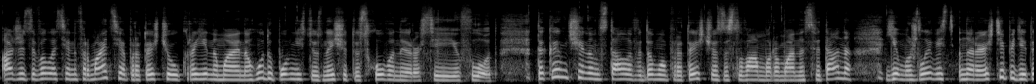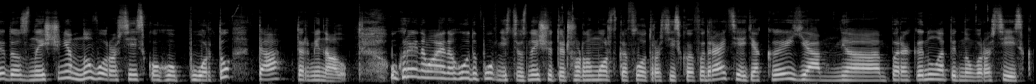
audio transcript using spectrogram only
Адже з'явилася інформація про те, що Україна має нагоду повністю знищити схований Росією флот. Таким чином стало відомо про те, що за словами Романа Світана є можливість нарешті підійти до знищення новоросійського порту та терміналу. Україна має нагоду повністю знищити Чорноморський флот Російської Федерації, який я е, перекинула під новоросійськ.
